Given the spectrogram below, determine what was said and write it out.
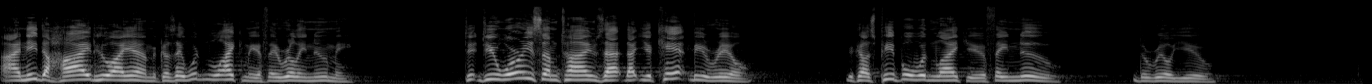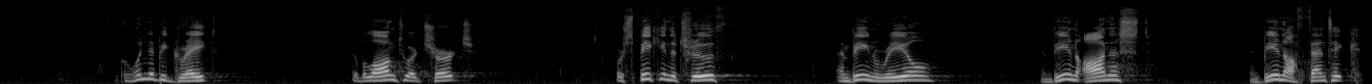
I need to hide who I am because they wouldn't like me if they really knew me. Do, do you worry sometimes that, that you can't be real because people wouldn't like you if they knew the real you? But wouldn't it be great? to belong to a church where speaking the truth and being real and being honest and being authentic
